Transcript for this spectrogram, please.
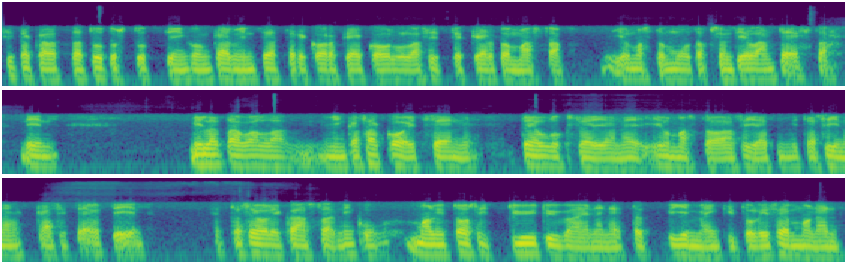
sitä kautta tutustuttiin, kun kävin teatterikorkeakoululla sitten kertomassa ilmastonmuutoksen tilanteesta. Niin millä tavalla, minkä sä koit sen Telluksen ja ne ilmastoasiat, mitä siinä käsiteltiin, että se oli kanssa, niin kuin, mä olin tosi tyytyväinen, että viimeinkin tuli semmoinen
